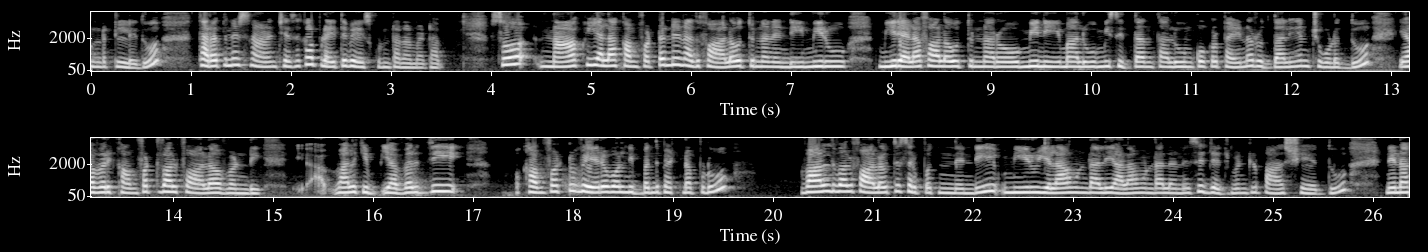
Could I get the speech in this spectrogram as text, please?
ఉండట్లేదు. తర్వాత నేను స్నానం చేశాక అప్పుడైతే వేసుకుంటాను అనమాట సో నాకు ఎలా కంఫర్ట్ నేను అది ఫాలో అవుతున్నానండి. మీరు మీరు ఎలా ఫాలో అవుతున్నారో మీ నియమాలు మీ సిద్ధాంతాలు ఇంకొకరి పైన రుద్దాలి అని చూడొద్దు. ఎవరి కంఫర్ట్ వాళ్ళు ఫాలో అవ్వండి. వాళ్ళకి ఎవరిది కంఫర్ట్ వేరే వాళ్ళని ఇబ్బంది పెట్టినప్పుడు వాళ్ళది వాళ్ళు ఫాలో అయితే సరిపోతుందండి. మీరు ఎలా ఉండాలి అలా ఉండాలి అనేసి జడ్జ్మెంట్లు పాస్ చేయొద్దు. నేను ఆ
